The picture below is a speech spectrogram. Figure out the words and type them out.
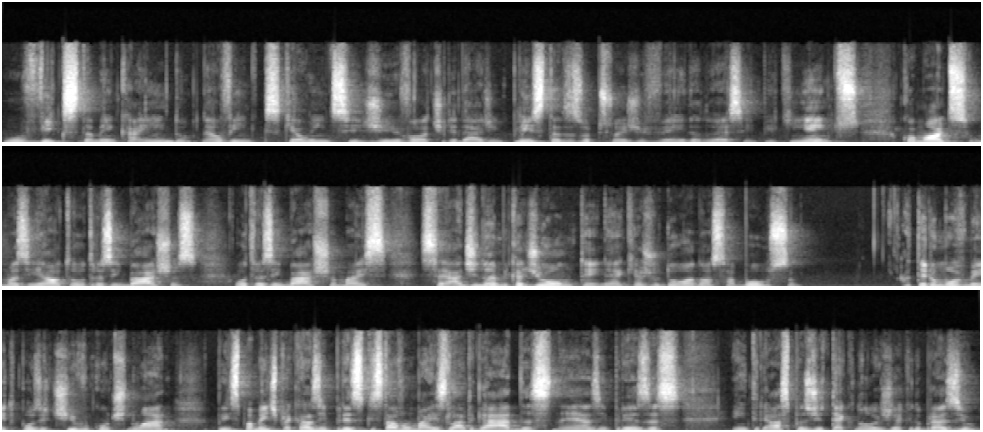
o VIX também caindo, né? o VIX que é o índice de volatilidade implícita das opções de venda do S&P 500, commodities umas em alta, outras em baixas, outras em baixa, mas a dinâmica de ontem, né, que ajudou a nossa bolsa a ter um movimento positivo continuar, principalmente para aquelas empresas que estavam mais largadas, né, as empresas, entre aspas, de tecnologia aqui do Brasil.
